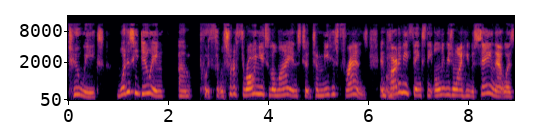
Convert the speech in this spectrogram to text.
two weeks. What is he doing? Um, put, th- sort of throwing you to the lions to to meet his friends. And part of me thinks the only reason why he was saying that was,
